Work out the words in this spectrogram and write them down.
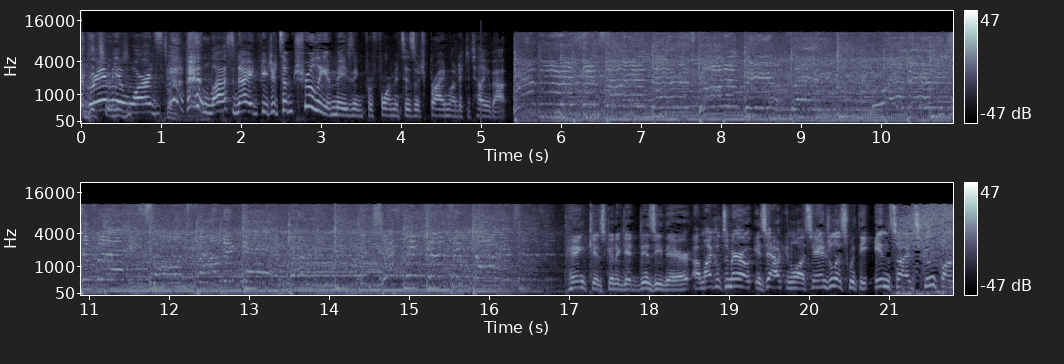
ahead. The Grammy Awards last night featured some truly amazing performances, which Brian wanted to tell you about. Pink is going to get dizzy there. Uh, Michael Tammero is out in Los Angeles with the inside scoop on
